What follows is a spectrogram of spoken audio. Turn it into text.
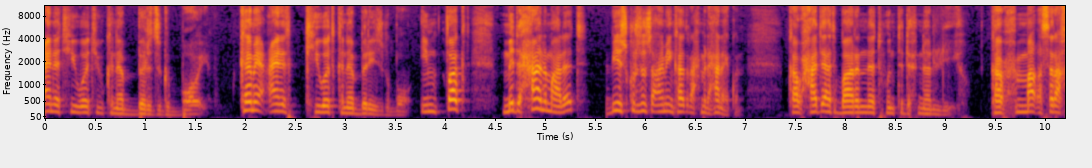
ዓይነት ህይወት እዩ ክነብር ዝግብኦ እዩ? ከመይ ዓይነት ህይወት ክነብር እዩ ዝግብኦ? ኢንፋክት ምድሓን ማለት ብየሱስ ክርስቶስ ኣሚንካ ጥራሕ ምድሓን ኣይኮነን። ካብ ሓጢኣት ባርነት እውን ትድሕነሉ እዩ። ካብ ሕማቕ ስራሕ፣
